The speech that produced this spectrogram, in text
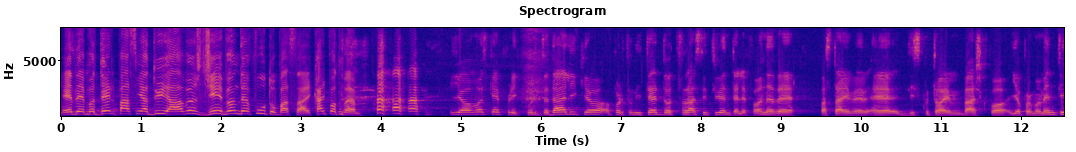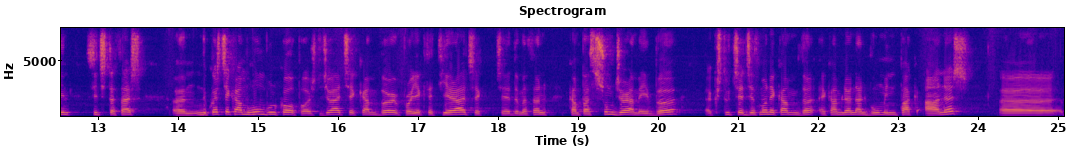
edhe më del pas nja dy javësh, gjej vend e futu pastaj, kaq po të them. Jo, mos ke frikë, kur të dali kjo oportunitet, do të thërrasi ty në telefon edhe pastaj e diskutojmë bashkë, po jo për momentin, siç të thash, nuk është që kam humbur kohë, po është gjëra që kam bërë projekte tjera, që, që domethënë, kam pas shumë gjëra me i bë, kështu që gjithmonë e kam, e kam lënë albumin pak anësh, ë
